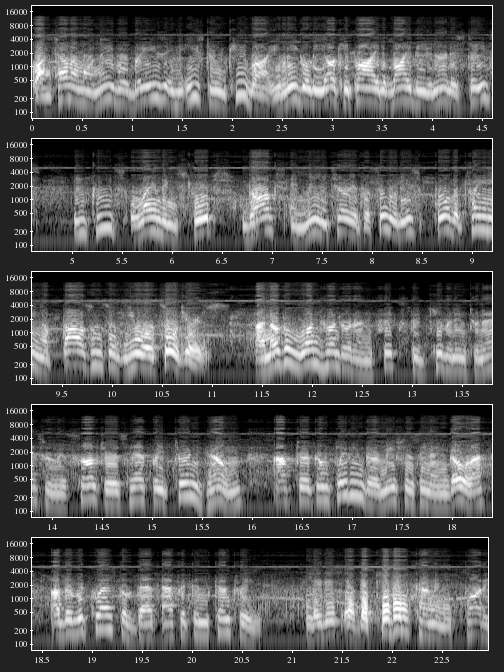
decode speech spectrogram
Guantanamo Naval Base in eastern Cuba, illegally occupied by the United States, includes landing strips, docks, and military facilities for the training of thousands of U.S. soldiers. Another 160 Cuban international soldiers have returned home after completing their missions in Angola at the request of that African country. Leaders of the Cuban Communist Party,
